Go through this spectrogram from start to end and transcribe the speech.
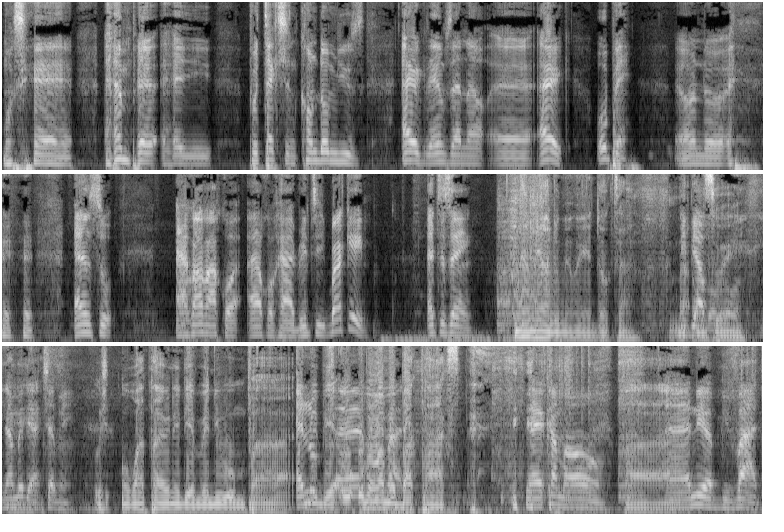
mos ɛmpɛ eh, protection condom use. Eric dem sɛ na eh, eric wopɛ? Ɔno ɛnso akɔ akɔ akɔ akɔ ha ado nti brake ɛte sɛn? Nyame adome ho yɛ na ɛ nyame de akyɛ me. Watae no deɛ m'ani wɔ m paa. Eh, wobɛma me backpacks. Eh, Paa. uh, ne yɛ bivad.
